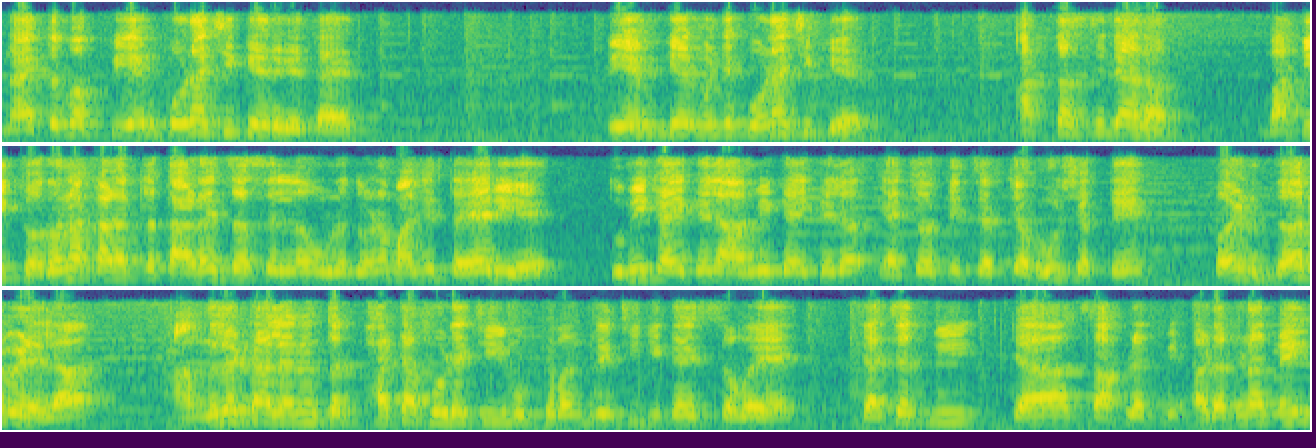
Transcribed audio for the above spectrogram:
नाहीतर मग पीएम कोणाची केअर घेत आहेत? पीएम केअर म्हणजे कोणाची केअर आत्ताच ते द्या ना. बाकी करोना काळातलं काढायचं असेल ना उडत उडणं माझी तयारी आहे. तुम्ही काय केलं आम्ही काय केलं याच्यावरती चर्चा होऊ शकते. पण दरवेळेला अंगलट आल्यानंतर फाटा फोडायची मुख्यमंत्र्यांची जी काही सवय आहे त्याच्यात मी त्या सापड्यात मी अडकणार नाही.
